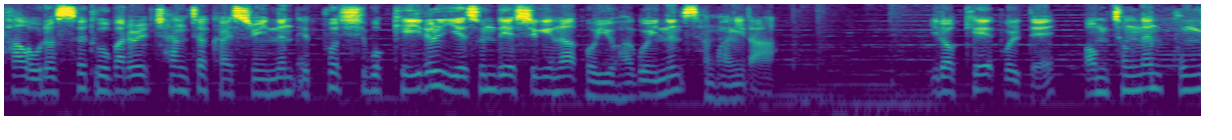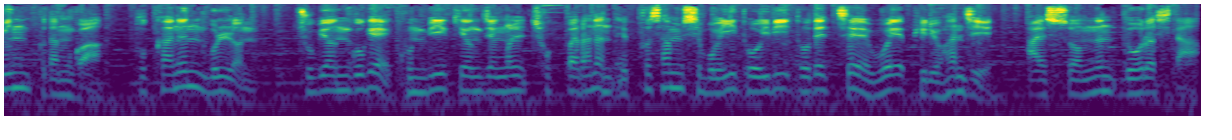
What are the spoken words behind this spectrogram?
타우러스 두 발을 장착할 수 있는 F-15K를 60대씩이나 보유하고 있는 상황이다. 이렇게 볼 때 엄청난 국민 부담과 북한은 물론 주변국의 군비 경쟁을 촉발하는 F-35E 도입이 도대체 왜 필요한지 알 수 없는 노릇이다.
